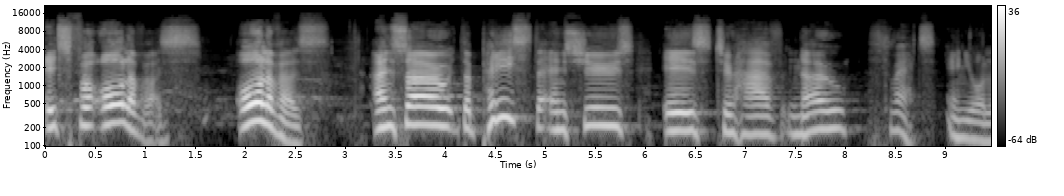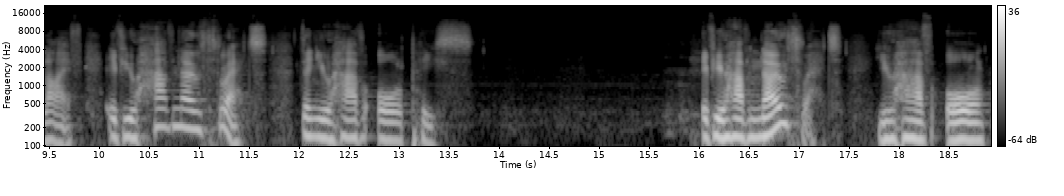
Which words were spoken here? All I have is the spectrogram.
It's for all of us. All of us. And so the peace that ensues is to have no threat in your life. If you have no threat, then you have all peace. If you have no threat, you have all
